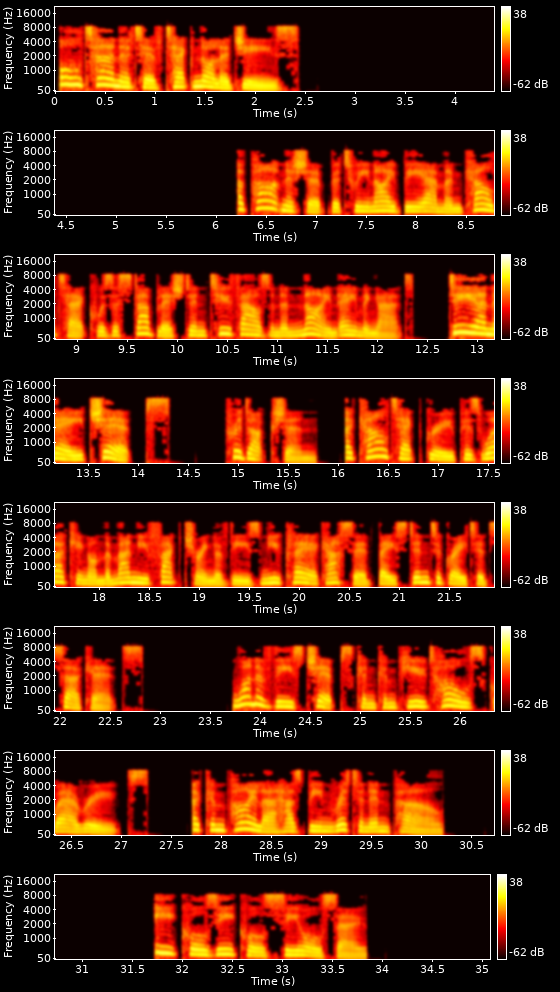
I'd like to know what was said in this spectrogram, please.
Alternative technologies A partnership between IBM and Caltech was established in 2009 aiming at DNA chips production. A Caltech group is working on the manufacturing of these nucleic acid-based integrated circuits. One of these chips can compute whole square roots. A compiler has been written in Perl. See also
